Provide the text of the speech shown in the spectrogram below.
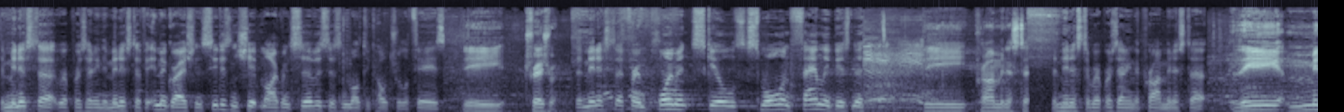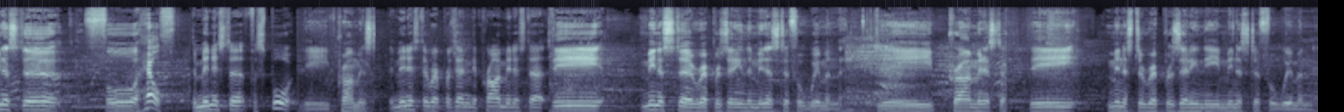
The Minister representing the Minister for Immigration, Citizenship, Migrant Services and Multicultural Affairs. The Treasurer. The Minister for Employment, Skills, Small and Family Business. The Prime Minister. The Minister representing the Prime Minister. The Minister for Health. The Minister for Sport. The Prime Minister. The Minister representing the Prime Minister. The Minister representing the Minister for Women. The Prime Minister. The Minister representing the Minister for Women.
